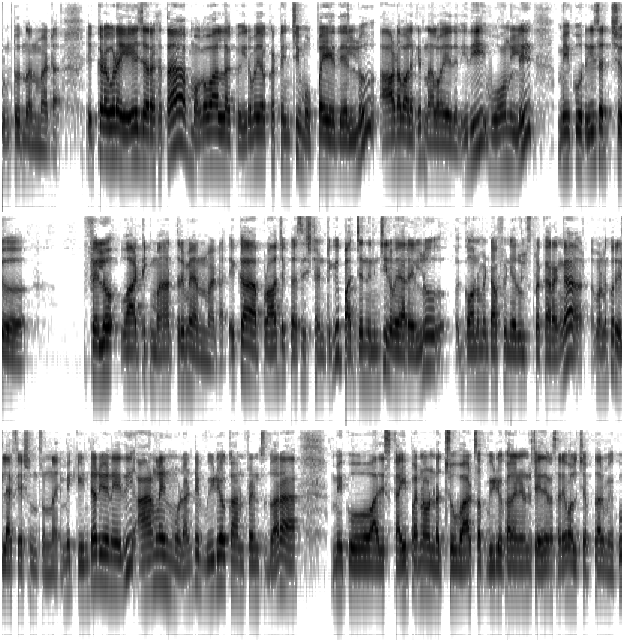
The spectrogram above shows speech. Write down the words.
ఉంటుందన్నమాట. ఇక్కడ కూడా ఏజ్ అర్హత మగవాళ్ళకు ఇరవై ఒకటి నుంచి ముప్పై ఐదేళ్ళు ఆడవాళ్ళకి నలభై ఐదేళ్ళు ఇది ఓన్లీ మీకు రీసెర్చ్ ఫెలో వాటికి మాత్రమే అనమాట ఇక ప్రాజెక్ట్ అసిస్టెంట్కి పద్దెనిమిది నుంచి ఇరవై ఆరు ఏళ్ళు గవర్నమెంట్ ఆఫ్ ఇండియా రూల్స్ ప్రకారంగా మనకు రిలాక్సేషన్స్ ఉన్నాయి. మీకు ఇంటర్వ్యూ అనేది ఆన్లైన్ మోడ్ అంటే వీడియో కాన్ఫరెన్స్ ద్వారా మీకు అది స్కైప్ అయినా ఉండొచ్చు వాట్సాప్ వీడియో కాల్ అయినా ఉండొచ్చు ఏదైనా సరే వాళ్ళు చెప్తారు మీకు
